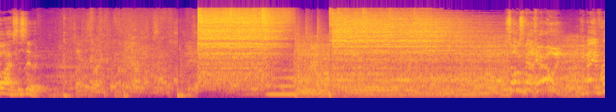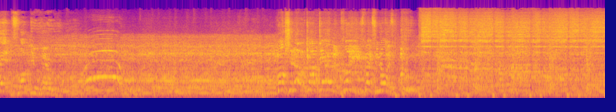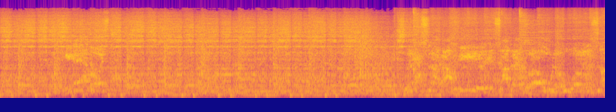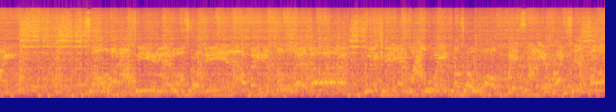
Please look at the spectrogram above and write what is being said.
voice. Let's do it. Who ain't built a wall inside your braces?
